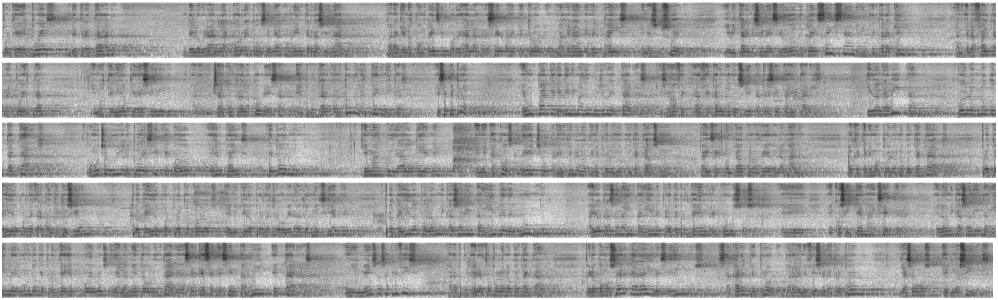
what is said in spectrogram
porque después de tratar de lograr la corresponsabilidad de la comunidad internacional para que nos compensen por dejar las reservas de petróleo más grandes del país en el subsuelo y evitar emisiones de CO2, después de seis años de intentar aquello, ante la falta de respuesta, hemos tenido que decidir, para luchar contra la pobreza, explotar con todas las técnicas ese petróleo. Es un parque que tiene más de un millón de hectáreas y se va a afectar unas 200, 300 hectáreas. Y donde habitan pueblos no contactados. Con mucho orgullo les puedo decir que Ecuador es el país de todo el mundo que más cuidado tiene en estas cosas. De hecho, Argentina no tiene pueblos no contactados, somos países contados con los dedos de la mano, los que tenemos pueblos no contactados, protegidos por nuestra constitución, protegidos por protocolos emitidos por nuestro gobierno en el 2007, protegidos por la única zona intangible del mundo. Hay otras zonas intangibles pero que protegen recursos, eh, ecosistemas, etc. Es la única zona intangible del mundo que protege pueblos en aislamiento voluntario, de cerca de 700.000 hectáreas. Un inmenso sacrificio para proteger a estos pueblos no contactados. Pero como cerca de ahí decidimos sacar el petróleo para beneficio de nuestro pueblo, ya somos etnocidas.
